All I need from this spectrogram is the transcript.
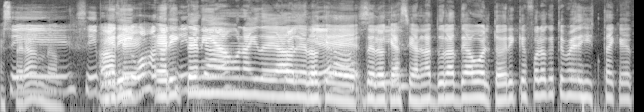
Sí, esperando. sí, Eric tenía una idea de lo que de lo que hacían las duras de aborto. Eric, ¿qué fue lo que tú me dijiste que,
